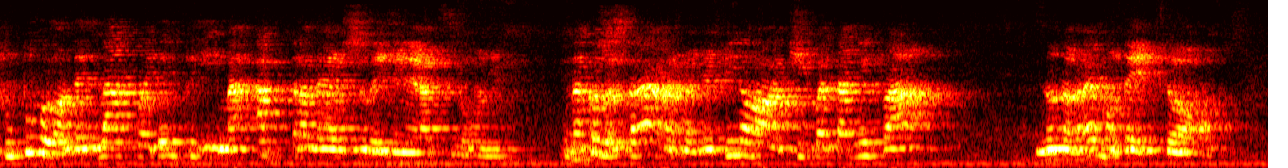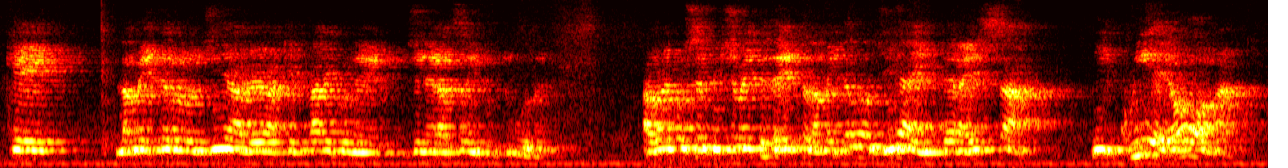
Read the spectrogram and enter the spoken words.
futuro dell'acqua e del clima attraverso le generazioni. Una cosa strana perché fino a 50 anni fa non avremmo detto che la meteorologia aveva a che fare con le generazioni future. Avremmo semplicemente detto la meteorologia interessa il qui e ora,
